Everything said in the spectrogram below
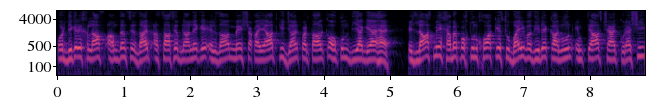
اور دیگر خلاف آمدن سے زائد اثاثے بنانے کے الزام میں شکایات کی جانچ پڑتال کا حکم دیا گیا ہے۔ اجلاس میں خیبر پختونخوا کے صوبائی وزیر قانون Imtiaz Shahid Qureshi,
